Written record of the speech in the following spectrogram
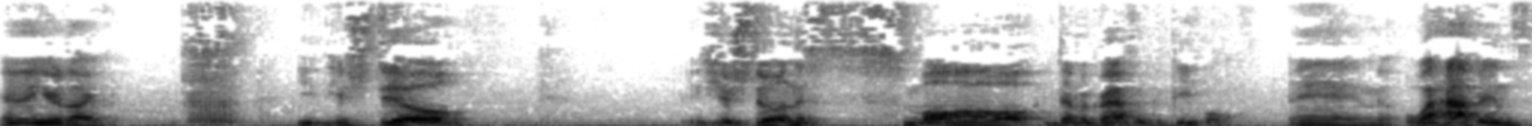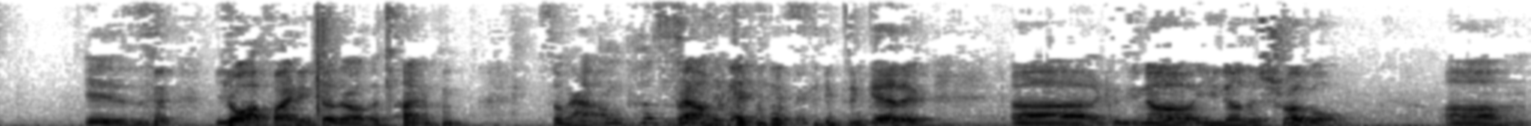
and then you're like, you're still, you're still in this small demographic of people, and what happens is you all find each other all the time somehow. Brown people stick Brown together. people stick together because you know you know the struggle, um,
